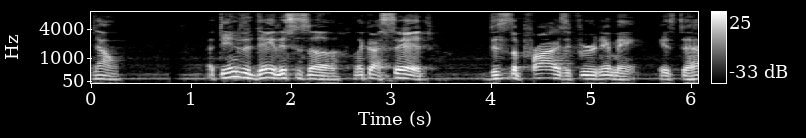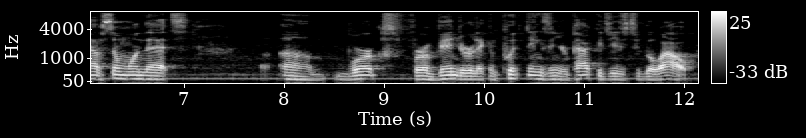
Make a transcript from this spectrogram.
Now, at the end of the day, this is a, like I said, this is a prize if you're an inmate, is to have someone that's um, works for a vendor that can put things in your packages to go out.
